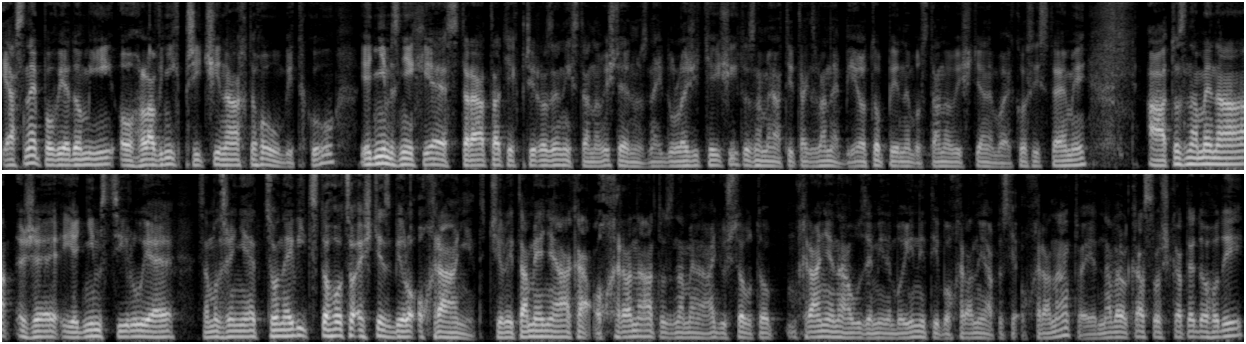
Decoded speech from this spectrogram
jasné povědomí o hlavních příčinách toho úbytku. Jedním z nich je ztráta těch přirozených stanovišť, to je jedno z nejdůležitějších, to znamená ty takzvané biotopy nebo stanoviště nebo ekosystémy. A to znamená, že jedním z cílů je samozřejmě co nejvíc toho, co ještě zbylo ochránit. Čili tam je nějaká ochrana, to znamená, ať už jsou to chráněná území nebo jiný typ ochrany a prostě ochrana, to je jedna velká složka té dohody.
